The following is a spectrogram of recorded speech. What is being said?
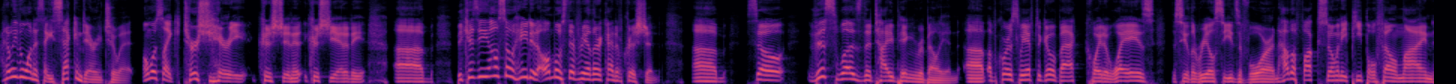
I don't even want to say secondary to it, almost like tertiary Christian Christianity, um, because he also hated almost every other kind of Christian. Um, so this was the Taiping Rebellion. Uh, of course, we have to go back quite a ways to see the real seeds of war and how the fuck so many people fell in line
